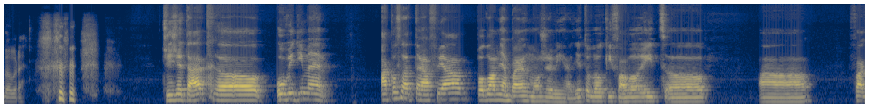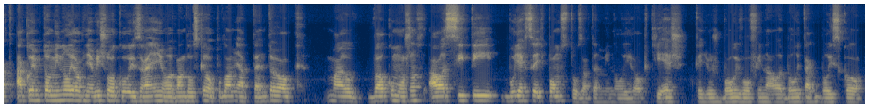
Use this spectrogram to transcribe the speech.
dobre. Čiže tak, uh, uvidíme, ako sa trafia. Podľa mňa Bayern môže vyhrať. Je to veľký favorit uh, a fakt, ako im to minulý rok nevyšlo kvôli zraneniu Lewandowského, podľa mňa tento rok majú veľkú možnosť, ale City bude chcieť pomstu za ten minulý rok tiež, keď už boli vo finále, boli tak blízko.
